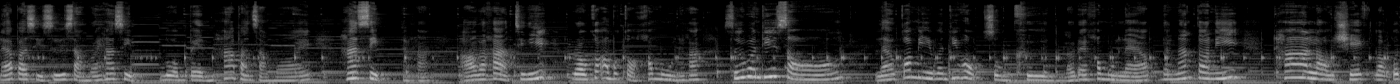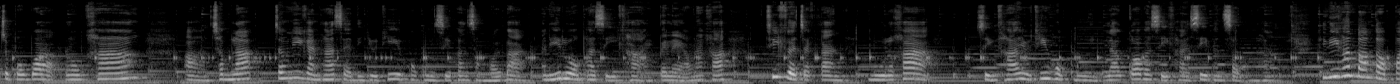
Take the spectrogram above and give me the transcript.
และภาษีซื้อ 350 รวมเป็น 5,350 นะคะ เอาละค่ะ ทีนี้เราก็เอามากรอกข้อมูลนะคะ ซื้อวันที่ 2 แล้วก็มีวันที่ 6 ส่งคืน เราได้ข้อมูลแล้ว ดังนั้นตอนนี้ถ้าเราเช็คเราก็จะพบว่าเราค้าง ชำระเจ้าหนี้การค้าแสนดีอยู่ที่ 64,200 บาท อันนี้รวมภาษีขายไปแล้วนะคะ ที่เกิดจากการมูลค่าสินค้าอยู่ที่ 60,000 แล้วก็ภาษีขาย 4,200นะคะทีนี้ขั้นตอนต่อไป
